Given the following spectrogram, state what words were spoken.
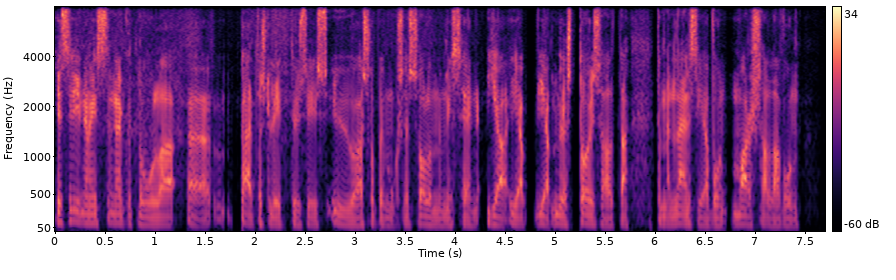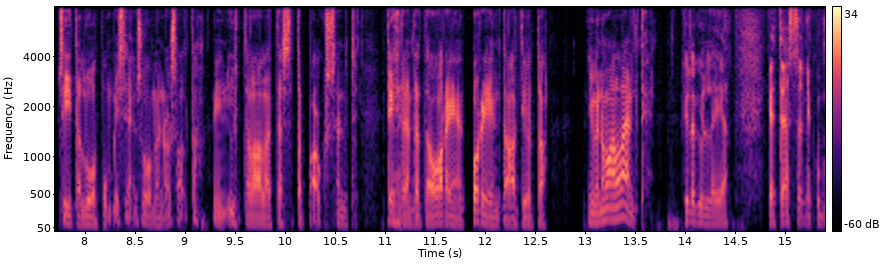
Ja siinä, missä 40-luvulla ö, päätös liittyy siis YYA-sopimuksen solmimiseen ja, ja, ja myös toisaalta tämän länsiavun, Marshall-avun siitä luopumiseen Suomen osalta, niin yhtä lailla tässä tapauksessa nyt tehdään tätä orientaatiota nimenomaan länteen. Kyllä, kyllä. Ja, ja tässä niin kuin,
